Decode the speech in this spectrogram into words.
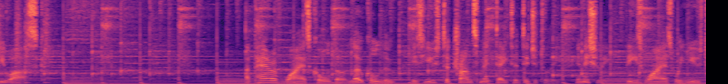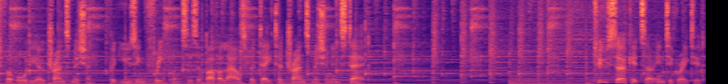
you ask? A pair of wires called the local loop is used to transmit data digitally. Initially, these wires were used for audio transmission, but using frequencies above allows for data transmission instead. Two circuits are integrated,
